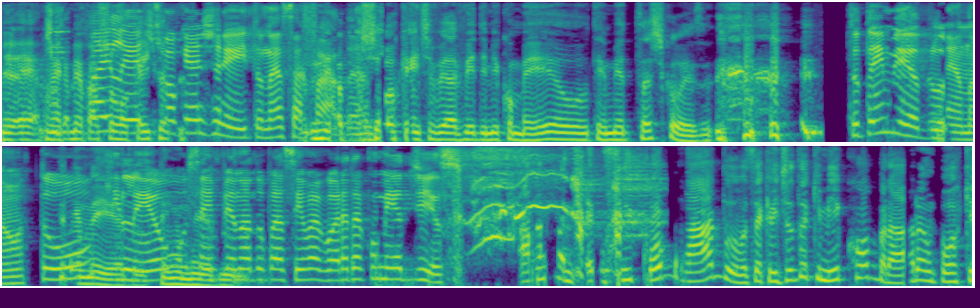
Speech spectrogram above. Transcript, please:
É, minha, minha vai ler de qualquer jeito, né, safada? Minha cachorro quente veio a vida e me comeu, tenho medo dessas coisas. Tu tem medo, Lennon. Tu medo, que leu Sem Pena do Passeio agora tá com medo disso. Ah, eu fui cobrado. Você acredita que me cobraram porque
